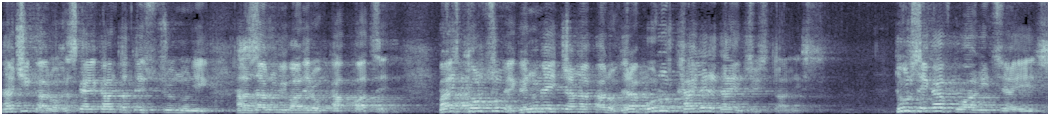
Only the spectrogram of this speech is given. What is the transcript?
Նա չի կարող, հսկայական տնտեսություն ունի, հազարու մի բաներով կապված է։ Բայց փորձում է, գնում է այդ ճանապարհով։ Դրա բոլոր քայլերը դա են ցույց տալիս։ Դուրս եկավ կոալիցիայից։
